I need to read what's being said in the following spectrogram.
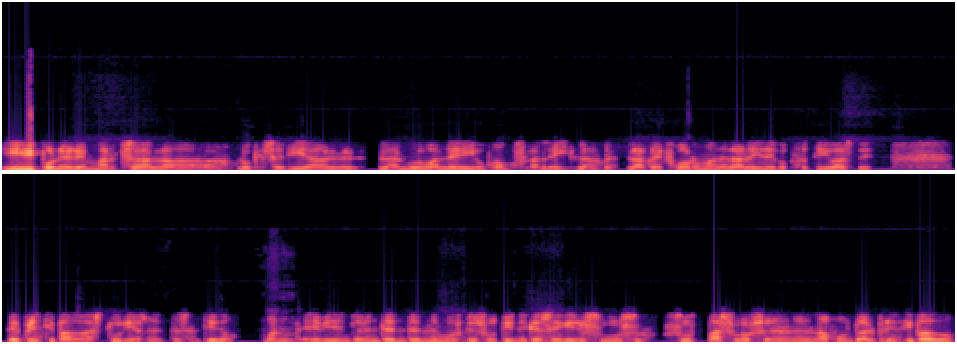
y poner en marcha la, lo que sería la nueva ley, o vamos, la ley, la, reforma de la ley de cooperativas de, del Principado de Asturias en este sentido. Bueno, evidentemente entendemos que eso tiene que seguir sus, sus pasos en la Junta del Principado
